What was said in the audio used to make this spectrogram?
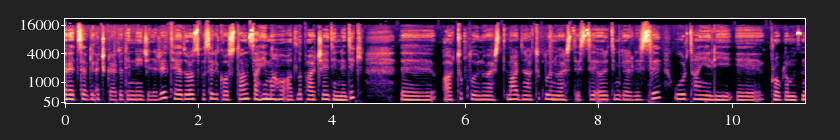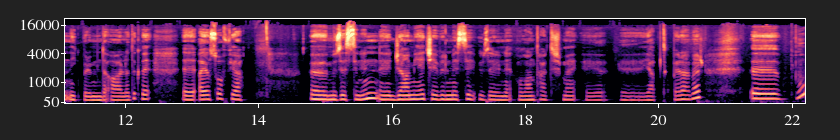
Evet sevgili Açık Radyo dinleyicileri Theodoros Vasilikos'tan Sahimaho adlı parçayı dinledik. Ee, Artuklu Üniversitesi, Mardin Artuklu Üniversitesi öğretim görevlisi Uğur Tanyeli'yi e, programımızın ilk bölümünde ağırladık ve e, Ayasofya e, Müzesi'nin e, camiye çevrilmesi üzerine olan tartışma e, e, yaptık beraber. E, bu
